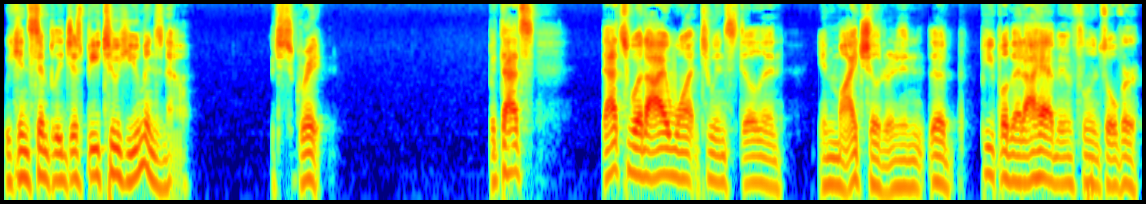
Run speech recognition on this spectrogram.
We can simply just be two humans now, which is great. But that's that's what I want to instill in in my children and the people that I have influence over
